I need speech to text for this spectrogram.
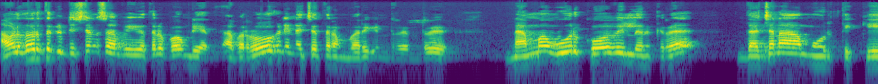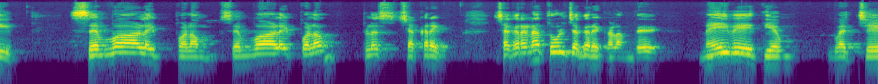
அவ்வளவு தூரத்துக்கு டிஸ்டன்ஸ் ஆஃப் யுகத்துல போக முடியாது. அப்ப ரோகிணி நட்சத்திரம் வருகின்ற என்று நம்ம ஊர் கோவில் இருக்கிற தட்சணாமூர்த்திக்கு செவ்வாழைப்பழம் செவ்வாழைப்பழம் ப்ளஸ் சர்க்கரை. சர்க்கரைனா தூள் சர்க்கரை கலந்து நெய்வேத்தியம் வச்சு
